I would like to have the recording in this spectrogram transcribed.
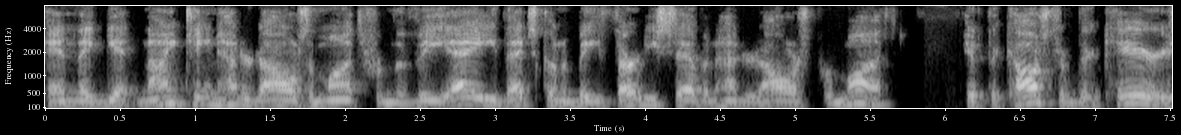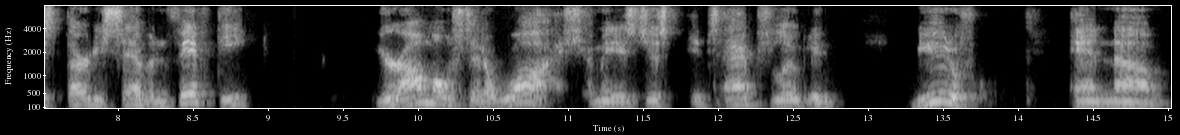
and they get $1,900 a month from the VA, that's going to be $3,700 per month. If the cost of their care is 3,750, you're almost at a wash. I mean it's just it's absolutely beautiful. And um,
